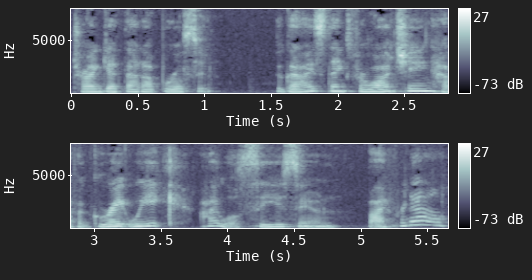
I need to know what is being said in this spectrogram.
try and get that up real soon. So guys, thanks for watching. Have a great week. I will see you soon. Bye for now.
